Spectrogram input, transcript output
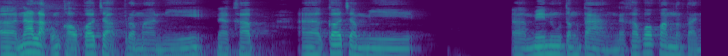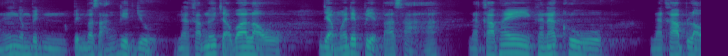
อหน้าหลักของเขาก็จะประมาณนี้นะครับ ก็จะมีเมนูต่างๆนะครับข้อความต่างๆยังยังเป็นเป็นภาษาอังกฤษอยู่นะครับ เนื่องจากว่าเรายังไม่ได้เปลี่ยนภาษานะครับ ให้คณะครูนะครับ เรา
